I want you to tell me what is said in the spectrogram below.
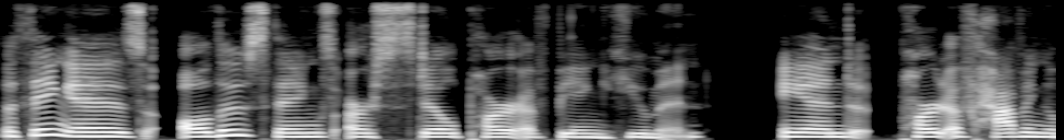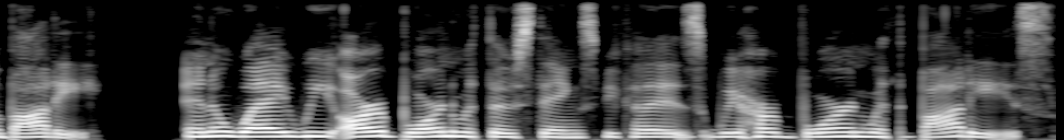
The thing is, all those things are still part of being human and part of having a body. In a way, we are born with those things because we are born with bodies.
